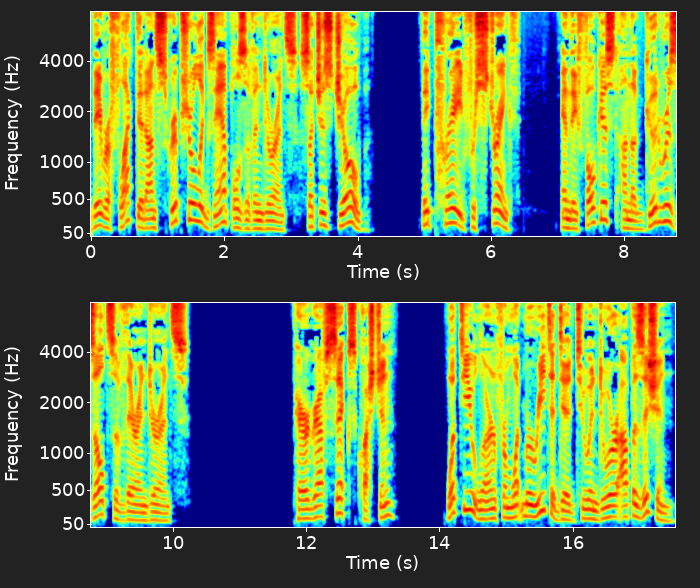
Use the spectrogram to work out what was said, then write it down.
They reflected on scriptural examples of endurance, such as Job. They prayed for strength, and they focused on the good results of their endurance. Paragraph 6 Question What do you learn from what Marita did to endure opposition?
